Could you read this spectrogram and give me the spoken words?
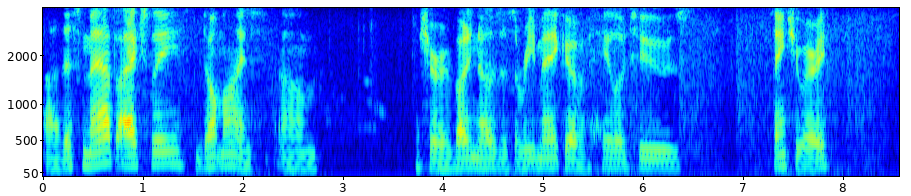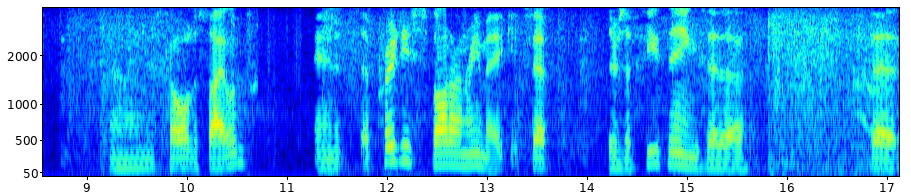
Uh, this map I actually don't mind. Um, I'm sure everybody knows it's a remake of Halo 2's Sanctuary. Um, it's called Asylum, and it's a pretty spot-on remake, except there's a few things that uh that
